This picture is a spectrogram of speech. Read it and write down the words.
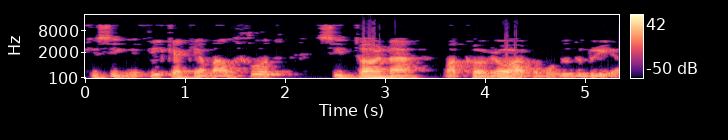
que significa que a Malchut se torna uma coroa para o mundo do Bria.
